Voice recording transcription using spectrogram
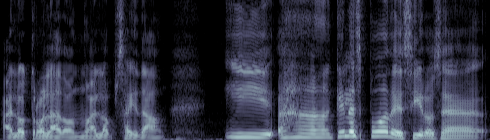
al otro lado, no al Upside Down. Y ¿qué les puedo decir? O sea,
